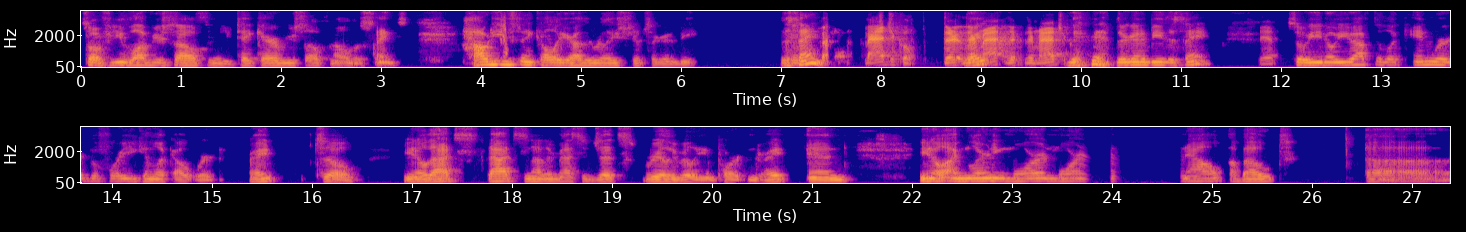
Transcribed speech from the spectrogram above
so if you love yourself and you take care of yourself and all those things, how do you think all your other relationships are going to be? The mm. same. Magical. They're they're, right? ma- they're magical. they're going to be the same. Yeah. So you know you have to look inward before you can look outward, right? So you know that's that's another message that's really really important, right? And you know, I'm learning more and more now about uh,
